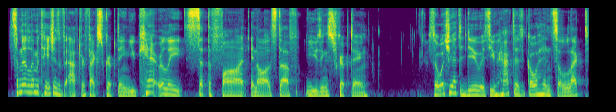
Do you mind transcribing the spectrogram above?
some of the limitations of After Effects scripting, you can't really set the font and all that stuff using scripting. So what you have to do is you have to go ahead and select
